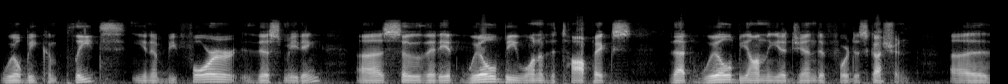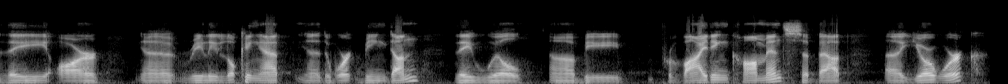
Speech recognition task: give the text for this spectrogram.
will be complete, you know, before this meeting, uh, so that it will be one of the topics that will be on the agenda for discussion. Uh, they are uh, really looking at the work being done. They will be providing comments about uh, your work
